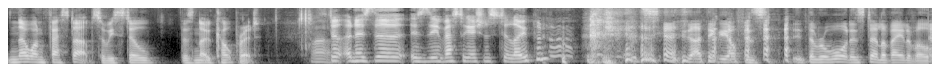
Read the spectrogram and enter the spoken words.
no one fessed up. So we still there's no culprit. Still, and is the is the investigation still open? I think the offers, the reward is still available.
